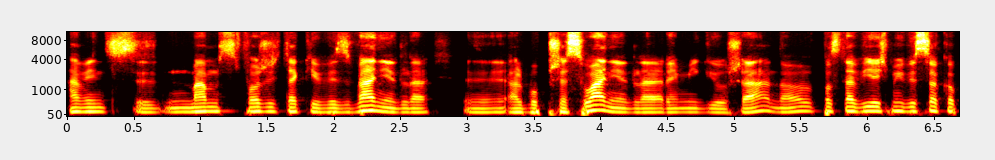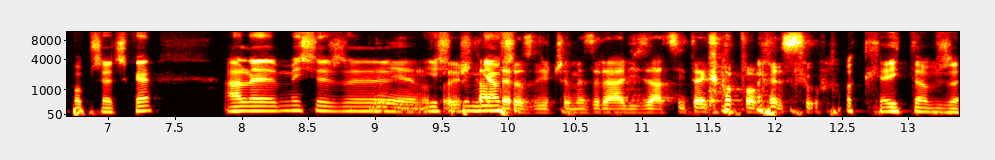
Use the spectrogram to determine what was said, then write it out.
A więc y, mam stworzyć takie wyzwanie dla, y, albo przesłanie dla Remigiusza. No, postawiłeś mi wysoko poprzeczkę, ale myślę, że. Nie, no jeśli to już miał... rozliczymy z realizacji tego pomysłu. Okej, okay, dobrze.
